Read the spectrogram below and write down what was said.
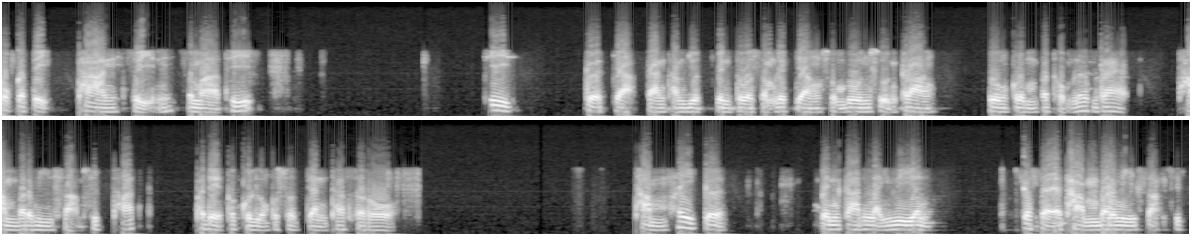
ปกติทานศีลสมาธิ ที่เกิดจากการทำหยุดเป็นตัวสำเร็จอย่างสมบูรณ์ศูนย์กลางดวงกลมปฐมเริ่มแรกทำบารมีสามสิบทัศพระเดชพระคุณหลวงปู่สดจันทัสโรทำให้เกิดเป็นการไหลเวียน กระแสธรรมบารมีสามสิบทัศพ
